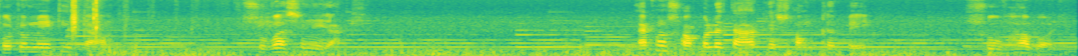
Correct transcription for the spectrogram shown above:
ছোট মেয়েটির নাম সুবাসিনী রাখে। এখন সকলে তাহাকে সংক্ষেপে শুভা বলে।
